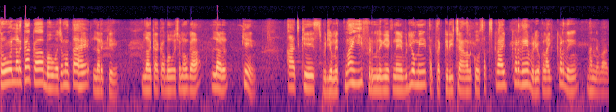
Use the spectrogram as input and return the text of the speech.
तो लड़का का बहुवचन होता है लड़के। लड़का का बहुवचन होगा लड़के। आज के इस वीडियो में इतना ही। फिर मिलेंगे एक नए वीडियो में। तब तक के लिए चैनल को सब्सक्राइब कर दें, वीडियो को लाइक कर दें। धन्यवाद।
